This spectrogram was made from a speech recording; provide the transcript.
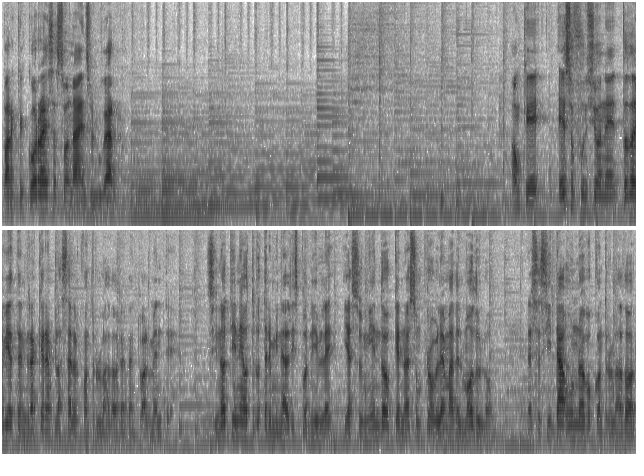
para que corra esa zona en su lugar. Aunque eso funcione, todavía tendrá que reemplazar el controlador eventualmente. Si no tiene otro terminal disponible y asumiendo que no es un problema del módulo, necesita un nuevo controlador.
